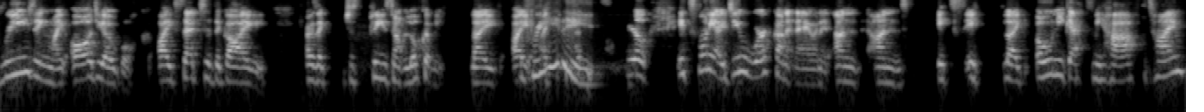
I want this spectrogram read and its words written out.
reading my audiobook I said to the guy I was like just please don't look at me. Like I really I, I still it's funny I do work on it now and it, and and it's it like only gets me half the time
